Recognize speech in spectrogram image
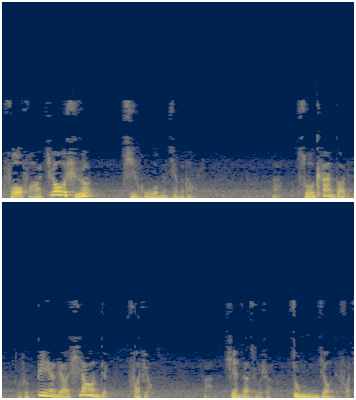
佛法教学几乎我们见不到了啊，所看到的都是变了相的佛教啊。现在是不是宗教的佛教？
